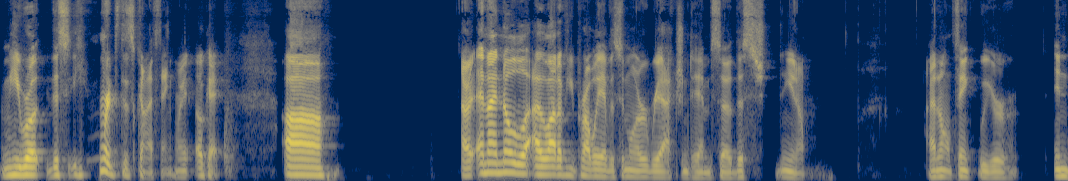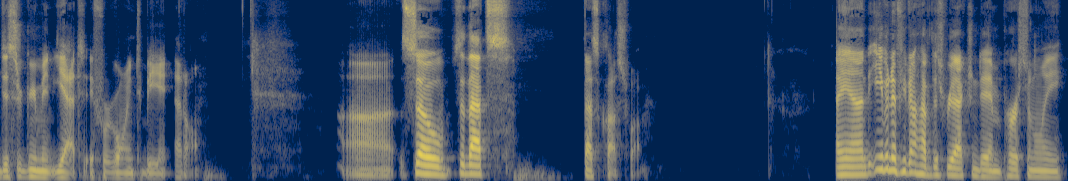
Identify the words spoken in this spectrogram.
I mean, he wrote this he writes this kind of thing right? Okay. Uh and i know a lot of you probably have a similar reaction to him so this you know i don't think we're in disagreement yet if we're going to be at all. Uh so so that's that's klaus schwab and even if you don't have this reaction to him personally,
